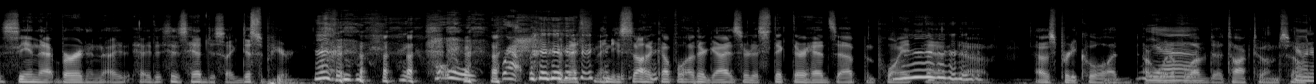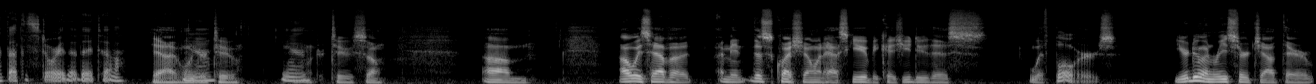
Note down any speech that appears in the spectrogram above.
seeing that bird, and I, his head just like disappeared. oh, crap. and then, then you saw a couple other guys sort of stick their heads up and point, and uh, that was pretty cool. I'd, I would have loved to talk to him. So I wonder if that's a story that they tell. yeah, I wonder know? too. I wonder too. So, um, I always have a. I mean, this question I want to ask you because you do this with plovers. You're doing research out there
